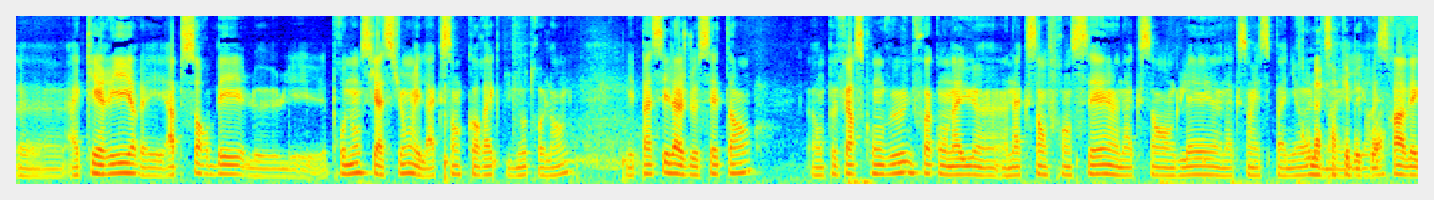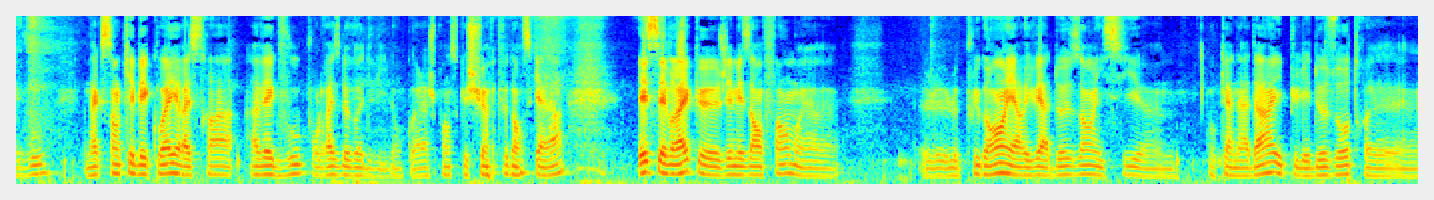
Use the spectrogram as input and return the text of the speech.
euh, acquérir et absorber le- les prononciations et l'accent correct d'une autre langue. Mais passé l'âge de 7 ans, euh, on peut faire ce qu'on veut. Une fois qu'on a eu un, un accent français, un accent anglais, un accent espagnol, Un accent ben, québécois. il restera avec vous. Un accent québécois, il restera avec vous pour le reste de votre vie. Donc voilà, je pense que je suis un peu dans ce cas-là. Et c'est vrai que j'ai mes enfants, moi, euh, le, le plus grand est arrivé à deux ans ici euh, au Canada, et puis les deux autres euh,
